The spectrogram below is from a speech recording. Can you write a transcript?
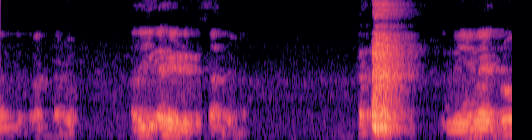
ವಂಚಿತರಾಗ್ತಾರೋ ಅದು ಈಗ ಹೇಳಲಿಕ್ಕೆ ಸಾಧ್ಯ ಇಲ್ಲ. ಇನ್ನು ಏನಾದರೂ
